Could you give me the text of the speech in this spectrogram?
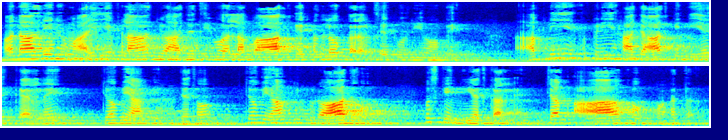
और नाजरीन, हमारी ये फलान जो हाजत थी, वो अल्लाह पाक के फजलो करम से पूरी हो गई। अपनी अपनी हाजात की नीयत कर लें, जो भी आपकी हाजत हो, जो भी आपकी मुराद हो, उसकी नीयत कर लें। जब आपको बहुत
